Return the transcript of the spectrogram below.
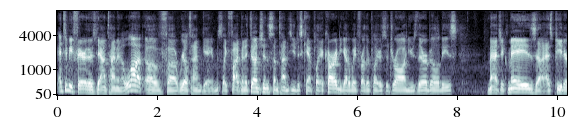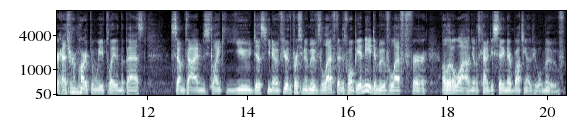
and to be fair, there's downtime in a lot of uh, real time games, like five minute dungeons. Sometimes you just can't play a card and you got to wait for other players to draw and use their abilities. Magic Maze, uh, as Peter has remarked when we've played in the past, sometimes like you just, you know, if you're the person who moves left, there just won't be a need to move left for a little while and you'll just kind of be sitting there watching other people move.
